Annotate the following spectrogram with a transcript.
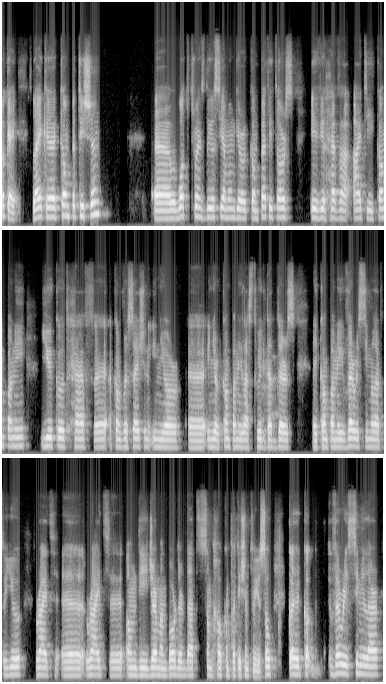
Okay, like a competition. Uh, what trends do you see among your competitors? If you have an IT company, you could have uh, a conversation in your uh, in your company last week that there's a company very similar to you right uh, right uh, on the German border that somehow competition to you. So uh, very similar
